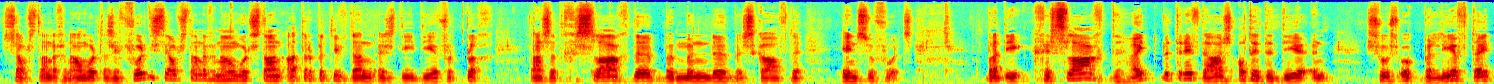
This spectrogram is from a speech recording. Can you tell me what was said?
selfstandige naamwoord as hy voor die selfstandige naamwoord staan attributief dan is die d verplig dan is dit geslaagde, beminde, beskaafde ensovoorts. Wat die geslaagdheid betref, daar is altyd 'n D in, soos ook beleefdheid,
